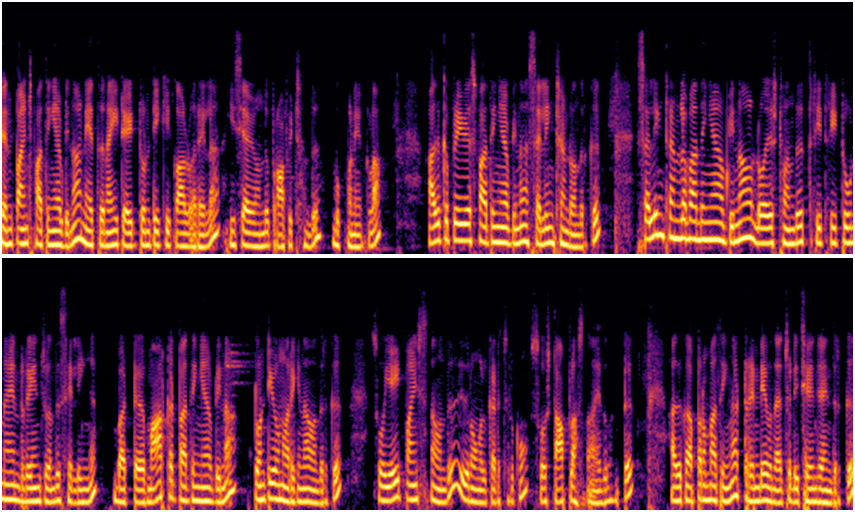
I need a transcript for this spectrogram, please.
டென் பாயிண்ட்ஸ் பார்த்தீங்க அப்படின்னா நேற்று நைட் எயிட் டுவெண்ட்டிக்கு கால் வரையில் ஈஸியாகவே வந்து ப்ராஃபிட்ஸ் வந்து புக் பண்ணியிருக்கலாம் அதுக்கு ப்ரீவியஸ் பார்த்தீங்க அப்படின்னா செல்லிங் ட்ரெண்ட் வந்திருக்கு. செல்லிங் ட்ரெண்டில் பார்த்தீங்க அப்படின்னா லோயஸ்ட் வந்து three three two nine range வந்து செல்லிங்கு பட் மார்க்கெட் பார்த்தீங்க அப்படின்னா டுவெண்ட்டி ஒன் வரைக்கும் தான் வந்திருக்கு. ஸோ எயிட் பாயிண்ட்ஸ் தான் வந்து இதில் உங்களுக்கு கிடச்சிருக்கும். ஸோ ஸ்டாப் லாஸ் தான் இது வந்துட்டு. அதுக்கப்புறம் பார்த்தீங்கன்னா ட்ரெண்டே வந்து ஆக்சுவலி சேஞ்ச் ஆகிருந்திருக்கு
